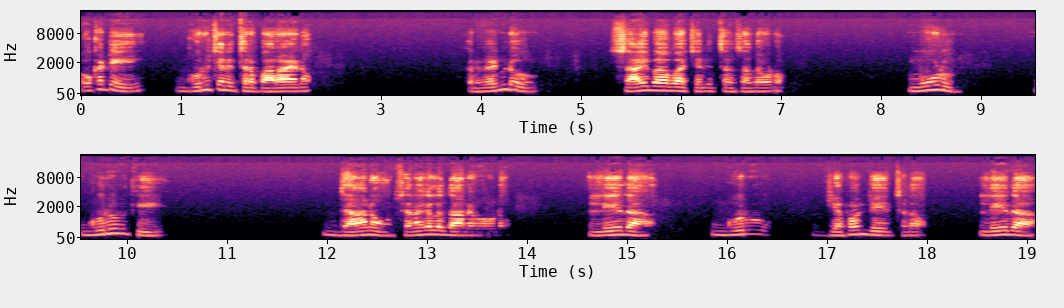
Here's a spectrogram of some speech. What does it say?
ఒకటి గురు చరిత్ర పారాయణం. రెండు సాయిబాబా చరిత్ర చదవడం. మూడు గురువుకి దానం శనగల దానం ఇవ్వడం. లేదా గురు జపం చేయించడం లేదా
